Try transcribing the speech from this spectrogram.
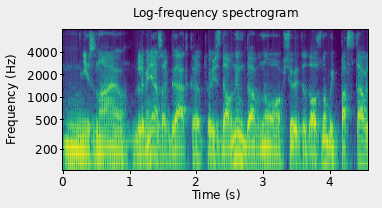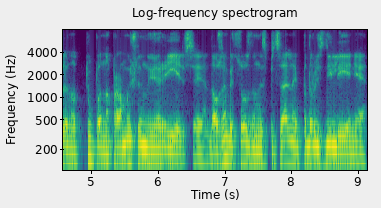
Не знаю. Для меня загадка. То есть, давным-давно все это должно быть поставлено тупо на промышленные рельсы. Должны быть созданы специальные подразделения,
